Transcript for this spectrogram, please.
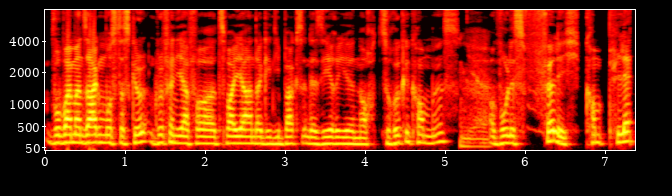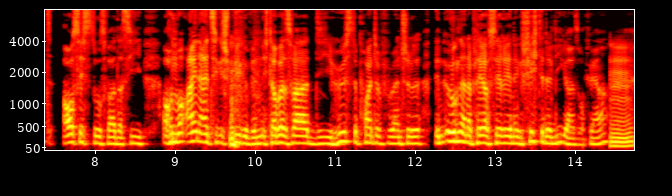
wobei man sagen muss, dass Gr Griffin ja vor zwei Jahren da gegen die Bucks in der Serie noch zurückgekommen ist. Ja. Obwohl es völlig komplett aussichtslos war, dass sie auch nur ein einziges Spiel gewinnen. Ich glaube, das war die höchste Point Differential in irgendeiner Playoff-Serie in der Geschichte der Liga, so fair. Mhm.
